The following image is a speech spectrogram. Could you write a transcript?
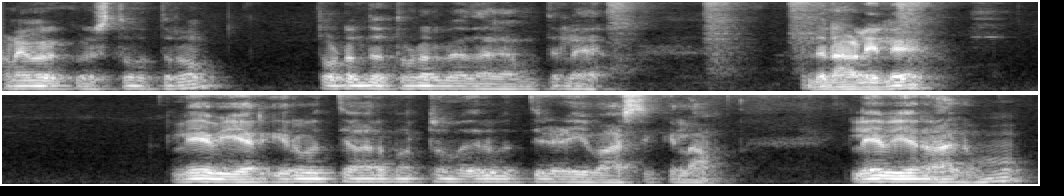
அனைவருக்கும் ஸ்தோத்திரம். தொடர்ந்த தொடர் வேதாகமத்தில் இந்த நாளில் லேவியர் இருபத்தி ஆறு மற்றும் இருபத்தி ஏழை வாசிக்கலாம். லேவியர் ஆகமும்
